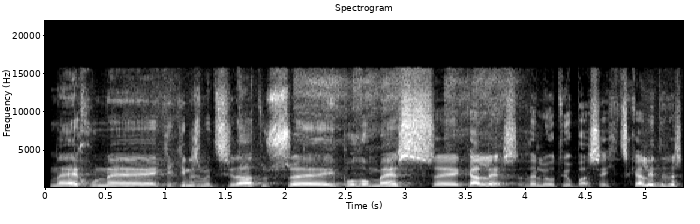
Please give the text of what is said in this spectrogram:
να έχουν ε, και εκείνες με τη σειρά τους ε, υποδομές ε, καλές. Δεν λέω ότι ο ΠΑΣ έχει τις καλύτερες,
